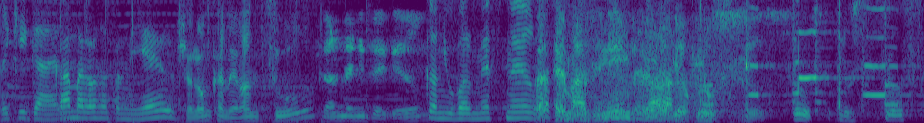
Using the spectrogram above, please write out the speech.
ריקי גל. כאן לא אלון נתניאל. שלום, כאן ערן צור. כאן מני בגר. כאן יובל מסנר. ואתם מאזינים לרדיו פלוס. פלוס. פלוס. פלוס.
